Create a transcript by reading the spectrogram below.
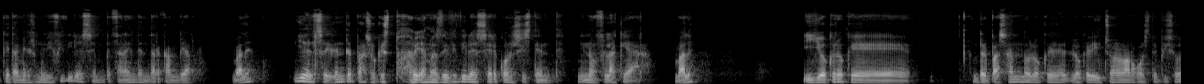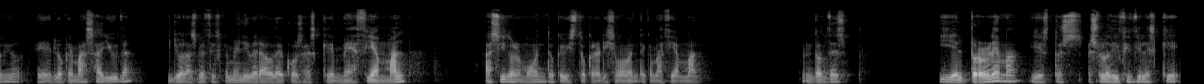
que también es muy difícil, es empezar a intentar cambiarlo, ¿vale? Y el siguiente paso, que es todavía más difícil, es ser consistente y no flaquear, ¿vale? Y yo creo que, repasando lo que, lo que he dicho a lo largo de este episodio, eh, lo que más ayuda, yo las veces que me he liberado de cosas que me hacían mal, ha sido el momento que he visto clarísimamente que me hacían mal. Entonces, y el problema, y esto es, es lo difícil, es que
